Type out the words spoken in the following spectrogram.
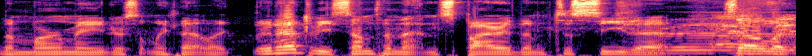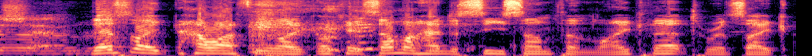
the mermaid or something like that? Like there'd have to be something that inspired them to see that. True. So, like, That's like how I feel like okay, someone had to see something like that to where it's like,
